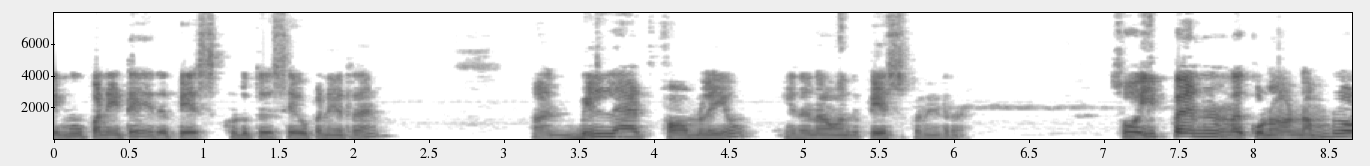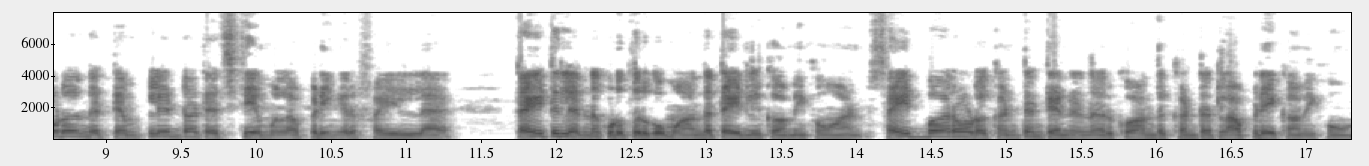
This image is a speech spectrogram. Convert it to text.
ரிமூவ் பண்ணிவிட்டு இதை பேஸ்ட் கொடுத்து சேவ் பண்ணிடுறேன். அண்ட் பில் ஆட் ஃபார்ம்லேயும் இதை நான் வந்து பேஸ்ட் பண்ணிடுறேன். ஸோ இப்போ என்ன நடக்கும்னா நம்மளோட இந்த டெம்ப்ளேட் டாட் ஹெச்டிஎம்எல் அப்படிங்கிற ஃபைலில் டைட்டில் என்ன கொடுத்துருக்கோமோ அந்த டைட்டில் காமிக்கும். அண்ட் சைட் பாரோட கண்டென்ட் என்னென்ன இருக்கோ அந்த கண்டென்ட்லாம் அப்படியே காமிக்கும்.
